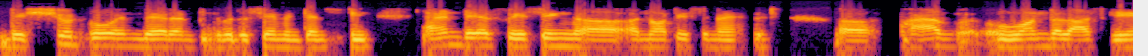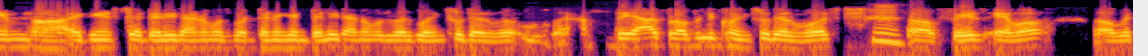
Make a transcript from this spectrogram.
They should go in there and play with the same intensity. And they are facing uh, a Northeast United uh, have won the last game uh, against uh, Delhi Dynamos, but then again, Delhi Dynamos were going through their. They are probably going through their worst Hmm. uh, phase ever uh, with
